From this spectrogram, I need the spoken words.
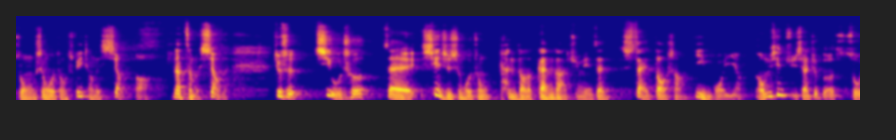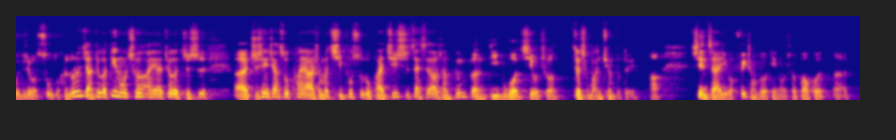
中生活中非常的像啊。那怎么像呢？就是汽油车在现实生活中碰到的尴尬局面，在赛道上一模一样。我们先举一下这个所谓的这个速度，很多人讲这个电动车，哎呀，这个只是呃直线加速快啊，什么起步速度快，其实在赛道上根本敌不过汽油车，这是完全不对的啊。现在有非常多电动车，包括呃。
